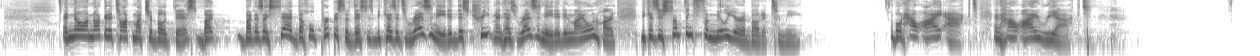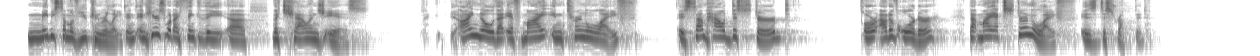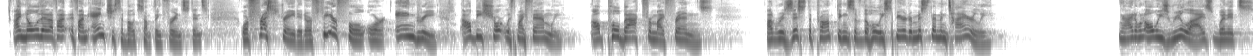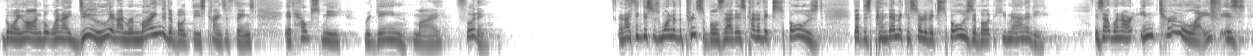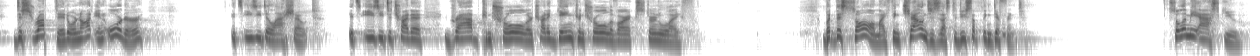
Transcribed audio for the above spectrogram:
And no, I'm not going to talk much about this, but, but as I said, the whole purpose of this is because it's resonated, this treatment has resonated in my own heart, because there's something familiar about it to me about how I act and how I react. Maybe some of you can relate. And, and here's what I think the, uh, the challenge is I know that if my internal life is somehow disturbed or out of order, that my external life is disrupted. I know that if, I, if I'm anxious about something, for instance, or frustrated or fearful or angry, I'll be short with my family. I'll pull back from my friends. I'll resist the promptings of the Holy Spirit or miss them entirely. Now, I don't always realize when it's going on, but when I do and I'm reminded about these kinds of things, it helps me regain my footing. And I think this is one of the principles that is kind of exposed, that this pandemic has sort of exposed about humanity, is that when our internal life is disrupted or not in order, it's easy to lash out. It's easy to try to grab control or try to gain control of our external life. But this psalm, I think, challenges us to do something different. So let me ask you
